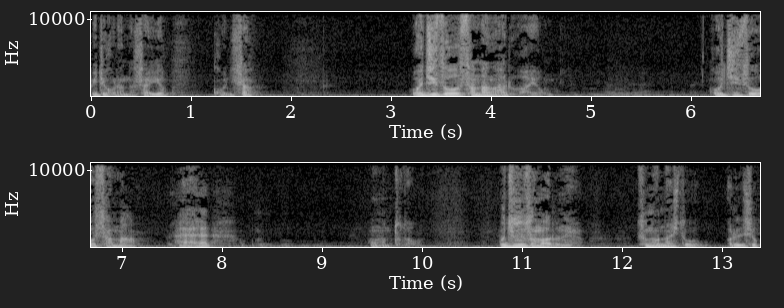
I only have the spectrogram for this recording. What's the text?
見てごらんなさいよ。ここにさお地蔵様があるわよ。お地蔵様。え？本当だ。お地蔵様あるね。その女人あれでしょ？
